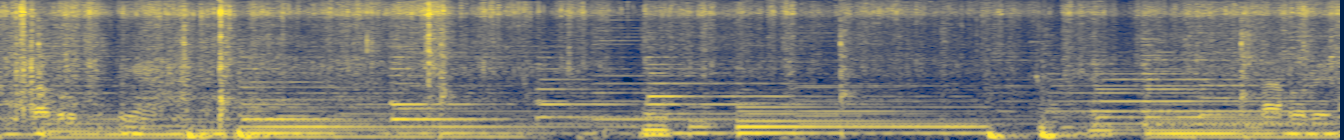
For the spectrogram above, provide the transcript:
Kita kerupuknya taruh deh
